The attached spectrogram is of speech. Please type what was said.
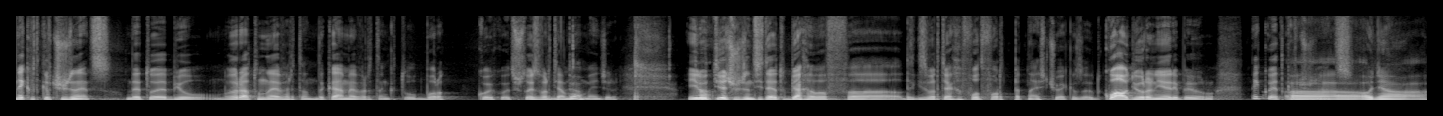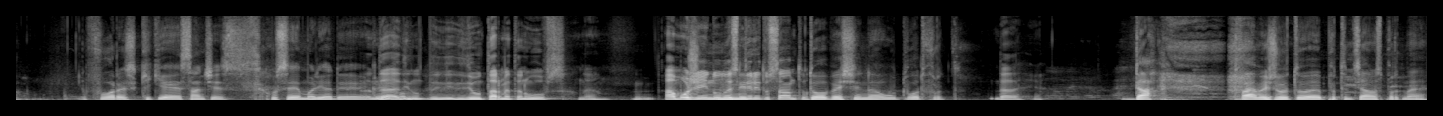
някакъв такъв чужденец, дето е бил, вероятно на Евертън, да кажем Евертън като отбора, кой който, що извъртя Да. много менеджери. Или А. от тия чужденците, ето бяха в, а, да ги извъртяха в Уотфорд 15 човека за Клаудио Раниери, примерно. Некой е такъв чужденец. Оня Флорес, Кике Санчес, Хосе Мария де Да, един от, един, от армията на Улфс. Да. А, може и Нуно Спирито Санто. Това беше на от Уотфорд. Да, да. Да. Това е между другото е потенциално според мен.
